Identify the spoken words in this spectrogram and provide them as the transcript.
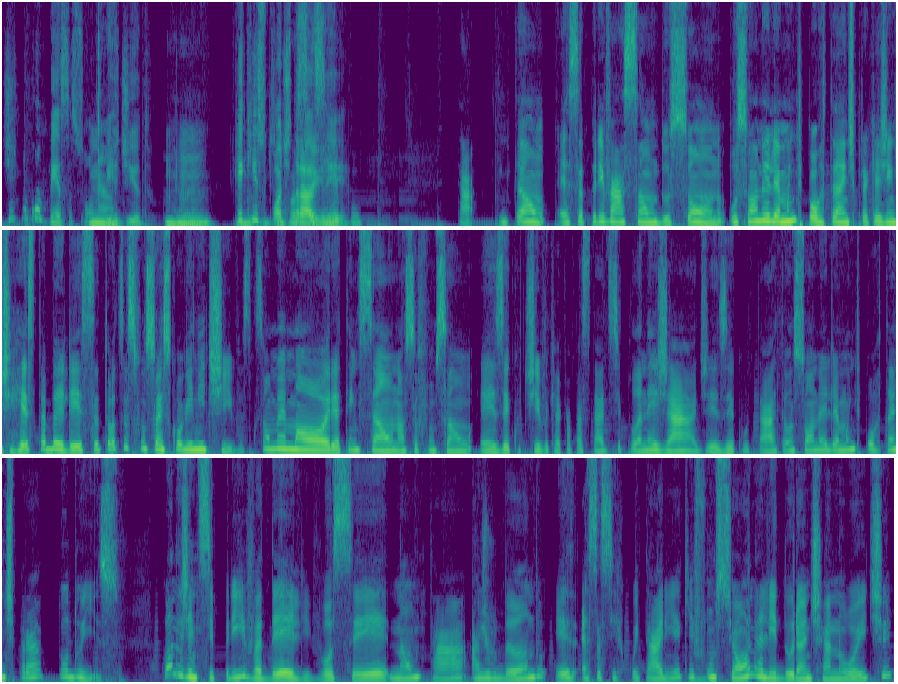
A gente não compensa sono Não. perdido. Uhum. O que, que isso gente pode trazer? repor. Tá. Então, essa privação do sono, o sono ele é muito importante para que a gente restabeleça todas as funções cognitivas, que são memória, atenção, nossa função eh, executiva, que é a capacidade de se planejar, de executar. Então, o sono ele é muito importante para tudo isso. Quando a gente se priva dele, você não está ajudando essa circuitaria que funciona ali durante a noite,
